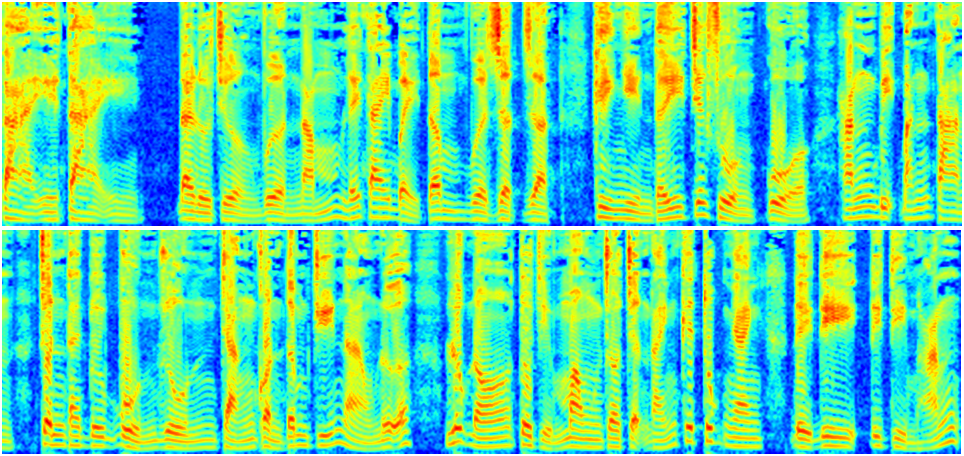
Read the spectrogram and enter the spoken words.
Tại, tại... Đại đội trưởng vừa nắm lấy tay bảy tâm vừa giật giật khi nhìn thấy chiếc xuồng của hắn bị bắn tàn, chân tay tôi bủn rùn chẳng còn tâm trí nào nữa. Lúc đó tôi chỉ mong cho trận đánh kết thúc nhanh để đi đi tìm hắn.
